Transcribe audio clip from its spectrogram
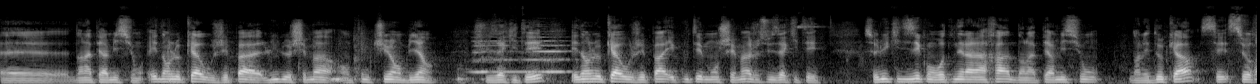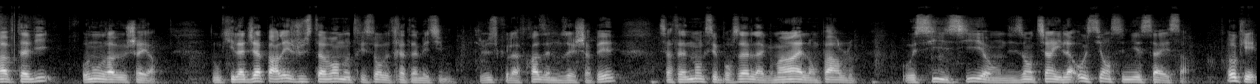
euh, dans la permission. Et dans le cas où j'ai pas lu le schéma en ponctuant bien, je suis acquitté. Et dans le cas où j'ai pas écouté mon schéma, je suis acquitté. Celui qui disait qu'on retenait la halakha dans la permission, dans les deux cas, c'est ce Rav Tavi au nom de Rav Yoshaya. Donc il a déjà parlé juste avant notre histoire de Tretametim. C'est juste que la phrase, elle nous a échappé. Certainement que c'est pour ça, la Gemara, elle en parle aussi ici en disant, tiens, il a aussi enseigné ça et ça. Ok.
